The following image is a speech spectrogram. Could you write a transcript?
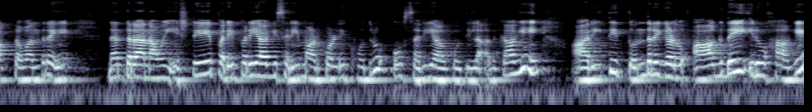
ಆಗ್ತವಂದರೆ ನಂತರ ನಾವು ಎಷ್ಟೇ ಪರಿಪರಿಯಾಗಿ ಸರಿ ಮಾಡ್ಕೊಳ್ಳಿಕ್ಕೆ ಹೋದರೂ ಅವು ಸರಿ ಆಗೋದಿಲ್ಲ. ಅದಕ್ಕಾಗಿ ಆ ರೀತಿ ತೊಂದರೆಗಳು ಆಗದೇ ಇರೋ ಹಾಗೆ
